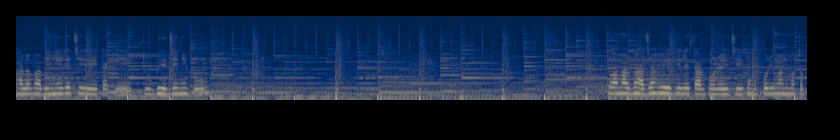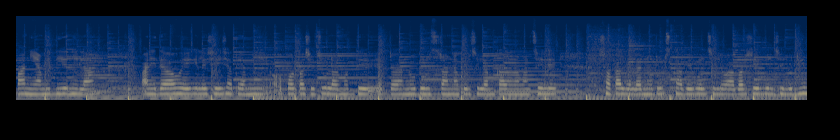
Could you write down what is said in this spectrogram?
ভালোভাবে নেড়ে চেড়ে এটাকে একটু ভেজে নিব। তো আমার ভাজা হয়ে গেলে তারপরে যে এখানে পরিমাণ মতো পানি আমি দিয়ে নিলাম। পানি দেওয়া হয়ে গেলে সেই সাথে আমি অপর পাশে চুলার মধ্যে একটা নুডলস রান্না করছিলাম, কারণ আমার ছেলে সকালবেলা নুডলস খাবে বলছিল, আবার সে বলছিল, ডিম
